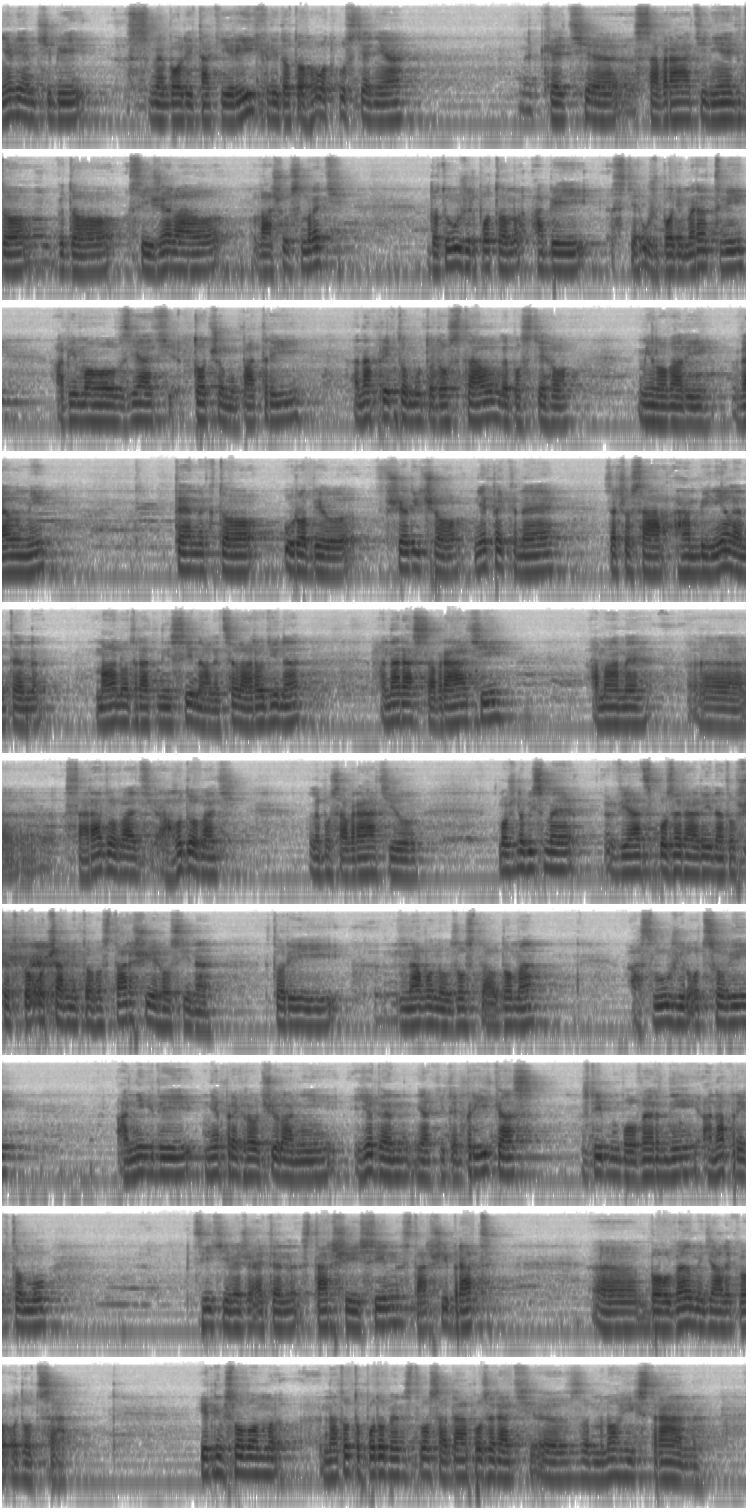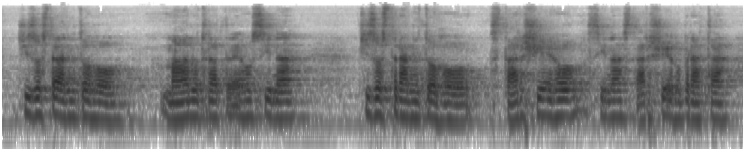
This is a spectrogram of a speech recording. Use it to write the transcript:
neviem, či by sme boli takí rýchli do toho odpustenia, keď e, sa vráti niekto, kto si želal vašu smrť, kto túžil potom, aby ste už boli mŕtvi, aby mohol vziať to, čo mu patrí a napriek tomu to dostal, lebo ste ho milovali veľmi ten, kto urobil všeličo nepekné, za čo sa hambí nielen ten mánotratný syn, ale celá rodina a naraz sa vráti a máme e, sa radovať a hodovať, lebo sa vrátil. Možno by sme viac pozerali na to všetko očami toho staršieho syna, ktorý navonok zostal doma a slúžil otcovi a nikdy neprekročil ani jeden nejaký ten príkaz, vždy mu bol verný a napriek tomu cítime, že aj ten starší syn, starší brat e, bol veľmi ďaleko od otca. Jedným slovom, na toto podobenstvo sa dá pozerať e, z mnohých strán. Či zo strany toho mánutratného syna, či zo strany toho staršieho syna, staršieho brata,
